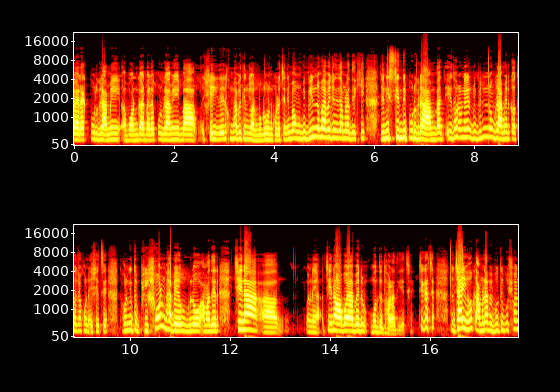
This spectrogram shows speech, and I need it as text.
ব্যারাকপুর গ্রামে বনগার ব্যারাকপুর গ্রামে বা সেই এরকমভাবে তিনি জন্মগ্রহণ করেছেন এবং বিভিন্নভাবে যদি আমরা দেখি যে নিশ্চিন্দিপুর গ্রাম বা এই ধরনের বিভিন্ন গ্রামের কথা যখন এসেছে, তখন কিন্তু ভীষণভাবে ওগুলো আমাদের চেনা মানে চেনা অবয়বের মধ্যে ধরা দিয়েছে, ঠিক আছে? তো যাই হোক, আমরা বিভূতিভূষণ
